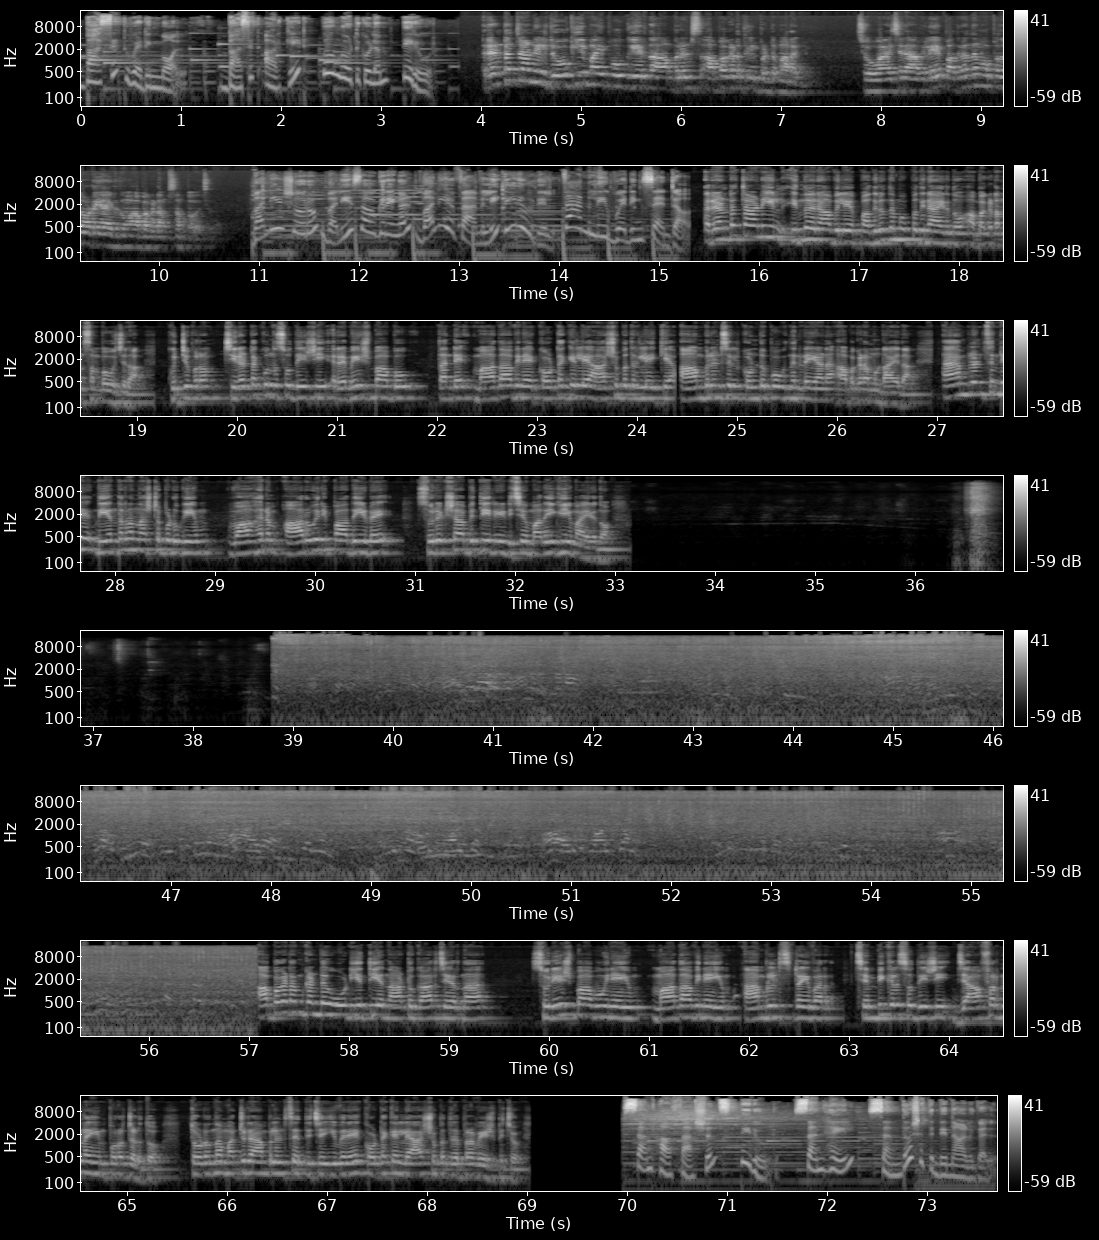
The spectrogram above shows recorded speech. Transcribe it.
Basith wedding mall Basith arcade Poongottukulam Tirur. രണ്ടച്ചാണിൽ രോഗിയുമായി പോകുകയായിരുന്ന ambulance അപകടത്തിൽപ്പെട്ട് മറഞ്ഞു. ചൊവ്വാഴ്ച രാവിലെ പതിനൊന്ന് മുപ്പതോടെയായിരുന്നു അപകടം സംഭവിച്ചത്. വലിയ ഷോറൂം വലിയ സൗകര്യങ്ങൾ വലിയ ഫാമിലി തിരൂരിൽ. ഫാമിലി വെഡിംഗ് സെന്റർ രണ്ടത്താണിയിൽ ഇന്ന് രാവിലെ പതിനൊന്ന് മുപ്പതിനായിരുന്നു അപകടം സംഭവിച്ചത്. കുറ്റിപ്പുറം ചിരട്ടക്കുന്ന് സ്വദേശി രമേഷ് ബാബു തന്റെ മാതാവിനെ കോട്ടക്കലിലെ ആശുപത്രിയിലേക്ക് ആംബുലൻസിൽ കൊണ്ടുപോകുന്നതിനിടെയാണ് അപകടമുണ്ടായത്. ആംബുലൻസിന്റെ നിയന്ത്രണം നഷ്ടപ്പെടുകയും വാഹനം ആറുവരിപ്പാതയുടെ സുരക്ഷാ ഭിത്തിയിൽ ഇടിച്ച് മറിയുകയുമായിരുന്നു. അപകടം കണ്ട് ഓടിയെത്തിയ നാട്ടുകാർ ചേർന്ന് സുരേഷ് ബാബുവിനെയും മാതാവിനെയും ആംബുലൻസ് ഡ്രൈവർ ചെമ്പിക്കൽ സ്വദേശി ജാഫറിനെയും പുറത്തെടുത്തു. തുടർന്ന് മറ്റൊരു ആംബുലൻസ് എത്തിച്ച് ഇവരെ കോട്ടക്കലിലെ ആശുപത്രിയിൽ പ്രവേശിപ്പിച്ചു. സൻഹ ഫാഷൻസ് തിരൂർ. സൻഹയിൽ സന്തോഷത്തിന്റെ നാളുകൾ.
